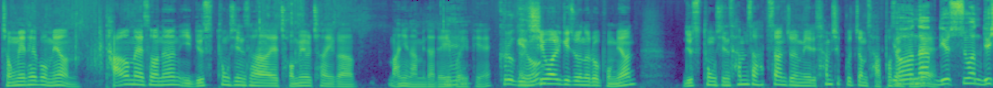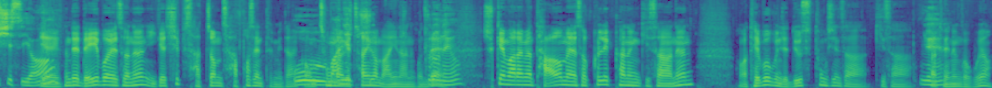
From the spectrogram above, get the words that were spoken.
정리를 해 보면 다음에서는 이 뉴스 통신사의 점유율 차이가 많이 납니다. 네이버에 네. 비해. 그러게요. 10월 기준으로 보면 뉴스통신 3사 합산 점유율이 39.4%인데 연합 뉴스원 뉴시스요. 예, 근데 네이버에서는 이게 14.4%입니다. 오, 엄청나게 많이 차이가 주- 많이 나는 건데 그러네요. 쉽게 말하면 다음에서 클릭하는 기사는 어, 대부분 이제 뉴스통신사 기사가 예. 되는 거고요.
